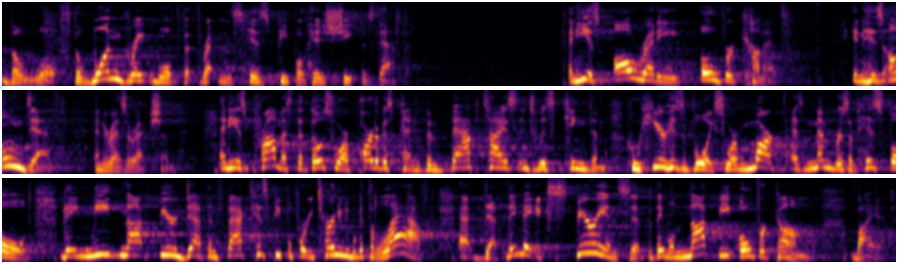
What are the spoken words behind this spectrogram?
the wolf. The one great wolf that threatens his people, his sheep, is death. And he has already overcome it in his own death and resurrection. And he has promised that those who are part of his pen, who've been baptized into his kingdom, who hear his voice, who are marked as members of his fold, they need not fear death. In fact, his people for eternity will get to laugh at death. They may experience it, but they will not be overcome by it.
